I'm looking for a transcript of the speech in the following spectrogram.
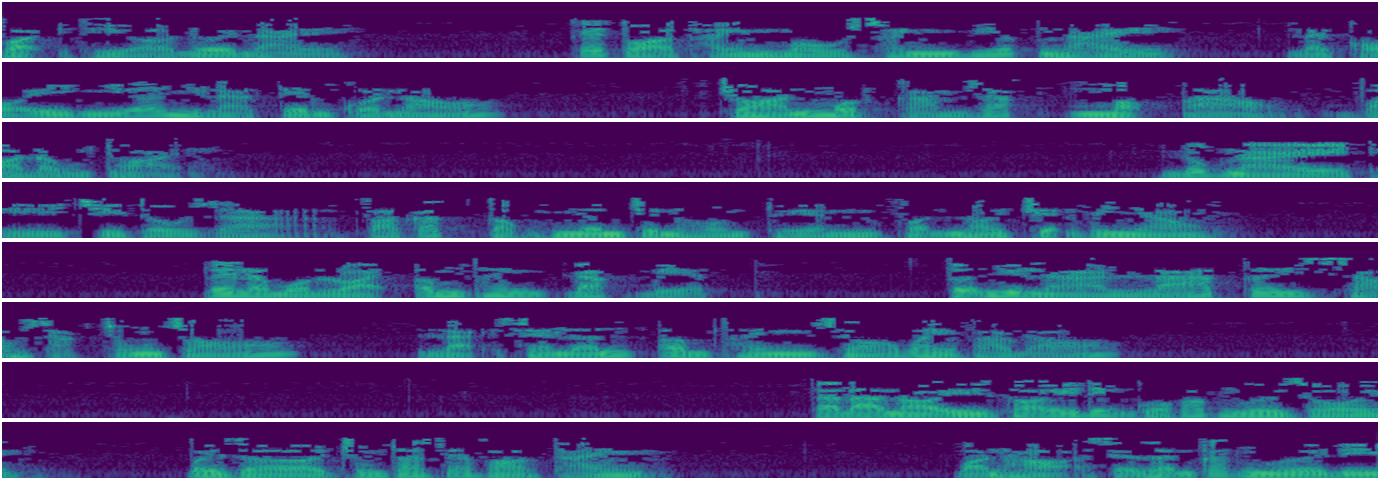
Vậy thì ở nơi này, cái tòa thành màu xanh biếc này lại có ý nghĩa như là tên của nó, cho hắn một cảm giác mộng ảo và đồng thoại. Lúc này thì chỉ tổ dạ và các tộc nhân trên hồn thuyền vẫn nói chuyện với nhau. Đây là một loại âm thanh đặc biệt, tự như là lá cây xào sạc trong gió, lại xen lẫn âm thanh gió bay vào đó. Ta đã nói ý rõ ý định của các ngươi rồi, bây giờ chúng ta sẽ vào thành. Bọn họ sẽ dẫn các ngươi đi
